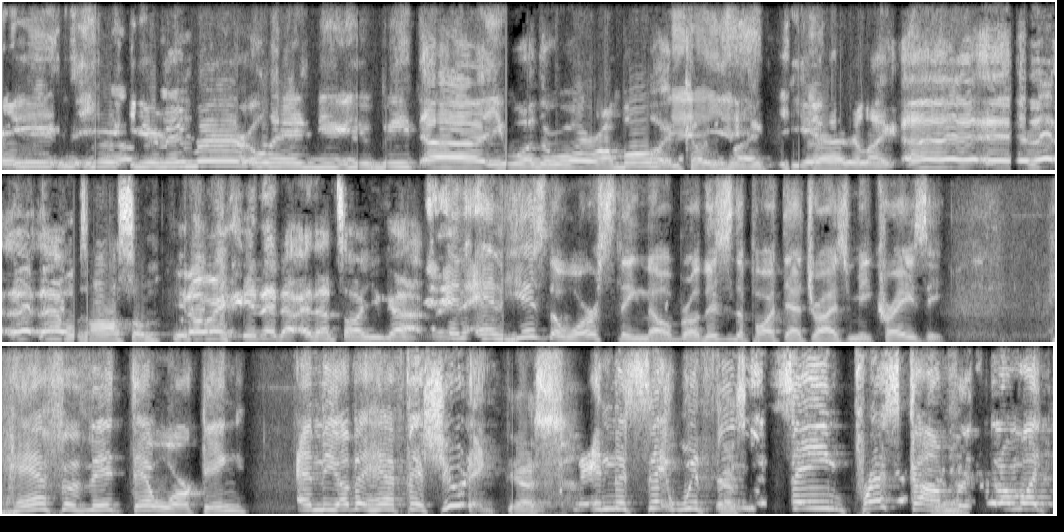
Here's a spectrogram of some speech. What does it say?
you, you, you, remember when you, you beat, uh, you won the Royal Rumble? And Cody's like, yeah. They're like, uh, that, that, that was awesome. You know what I mean? And that's all you got. And and here's the worst thing though, bro. This is the part that drives me crazy. Half of it they're working, and the other half they're shooting. Yes. In the same within yes. the same press conference. Yeah. And I'm like,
